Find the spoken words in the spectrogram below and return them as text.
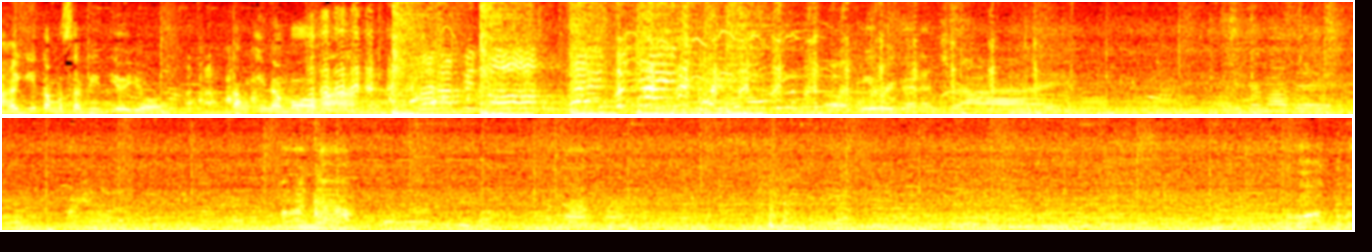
Makikita mo sa video yon. Tang ina mo, ha? Harapin mo! Hey, tonight! Okay, we're gonna try. Ito nga, be. Mga nak. Mga ko ko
